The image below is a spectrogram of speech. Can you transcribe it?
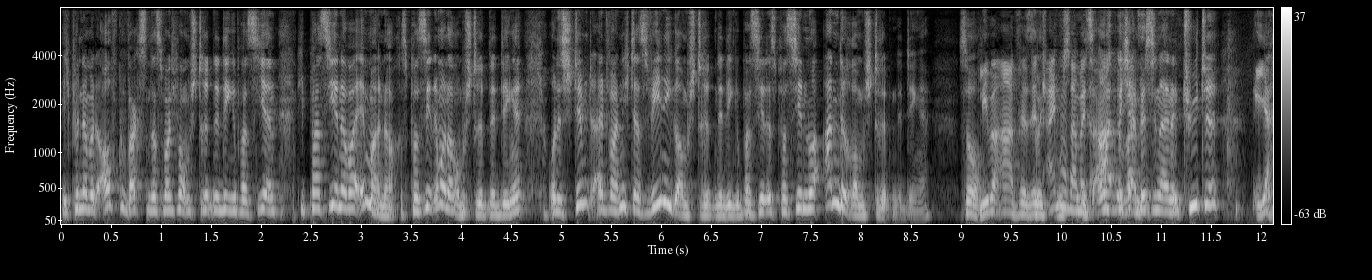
Ich bin damit aufgewachsen, dass manchmal umstrittene Dinge passieren. Die passieren aber immer noch. Es passieren immer noch umstrittene Dinge. Und es stimmt einfach nicht, dass weniger umstrittene Dinge passieren. Es passieren nur andere umstrittene Dinge. So. Lieber Art, wir sind Ich- einfach damit jetzt atme ich ein aufgewachsen- bisschen eine Tüte. Ja,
